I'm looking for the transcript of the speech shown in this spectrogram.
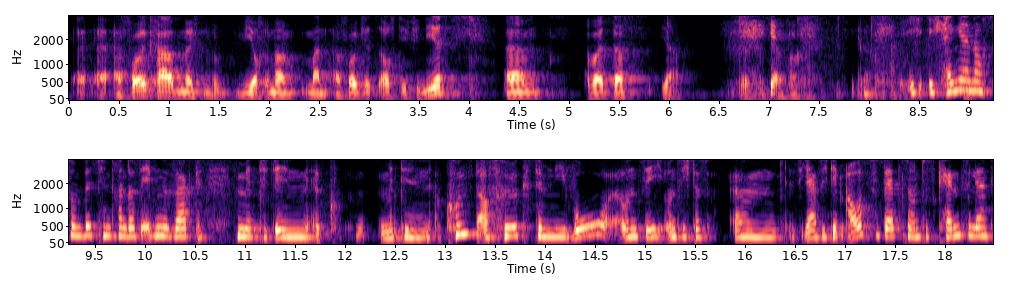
Erfolg haben möchten, wie auch immer man Erfolg jetzt auch definiert. Ähm, aber das, ja, das ist ja. einfach Ich, ich hänge ja noch so ein bisschen dran, du hast eben gesagt, mit den, mit den Kunst auf höchstem Niveau und sich, und sich das, ähm, ja, sich dem auszusetzen und das kennenzulernen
